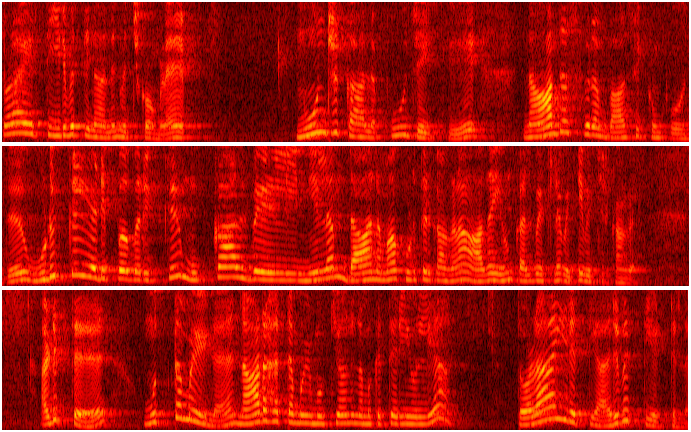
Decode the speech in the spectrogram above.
தொள்ளாயிரத்தி இருபத்தி நாலுன்னு வச்சுக்கோங்களேன் மூன்று கால பூஜைக்கு நாதஸ்வரம் வாசிக்கும் போது உடுக்கை அடிப்பவருக்கு முக்கால் வேலி நிலம் தானமாக கொடுத்துருக்காங்களாம் அதையும் கல்வெட்டில் வெட்டி வச்சுருக்காங்க. அடுத்து முத்தமிழில் நாடகத்தமிழ் முக்கியம்னு நமக்கு தெரியும் இல்லையா? தொள்ளாயிரத்தி அறுபத்தி எட்டில்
